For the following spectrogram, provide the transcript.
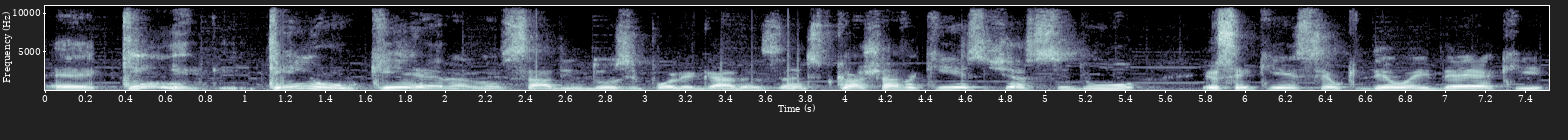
é, quem, quem ou o que era lançado em 12 polegadas antes? Porque eu achava que esse tinha sido o eu sei que esse é o que deu a ideia que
